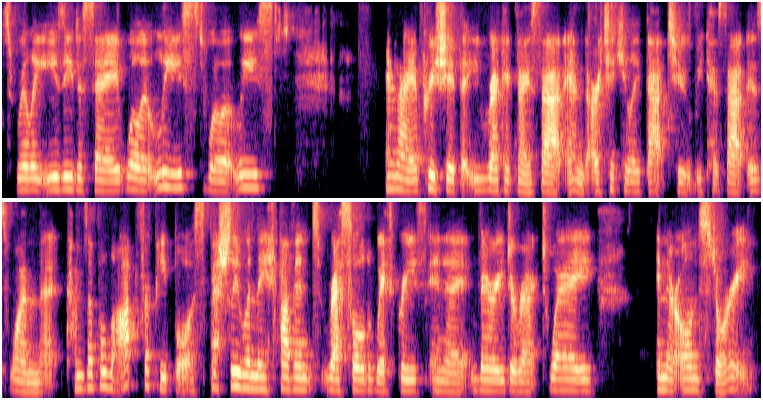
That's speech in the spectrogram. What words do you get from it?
It's really easy to say, well, at least, well, at least. And I appreciate that you recognize that and articulate that too, because that is one that comes up a lot for people, especially when they haven't wrestled with grief in a very direct way in their own story.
